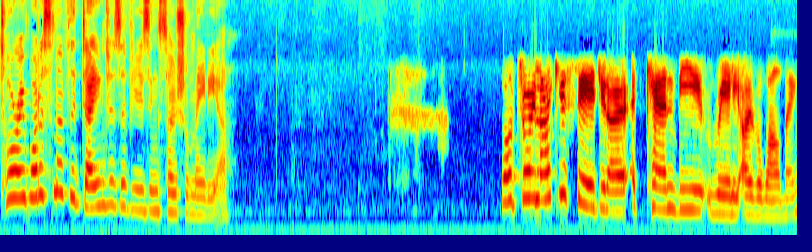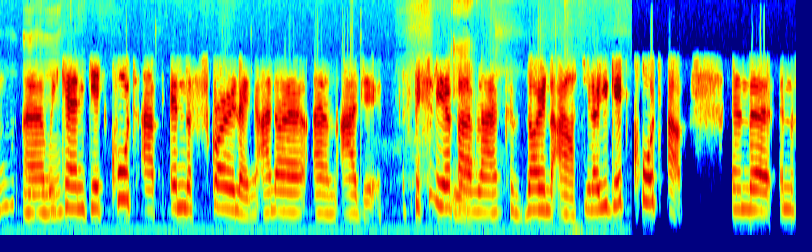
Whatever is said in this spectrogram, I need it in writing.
Tori, what are some of the dangers of using social media? Well, Joy, like you said, you know, it can be really overwhelming. Mm-hmm. Uh, we mm-hmm. can get caught up in the scrolling. I know um, I do, especially if yeah. I'm like zoned out. You know, you get caught up in the in the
